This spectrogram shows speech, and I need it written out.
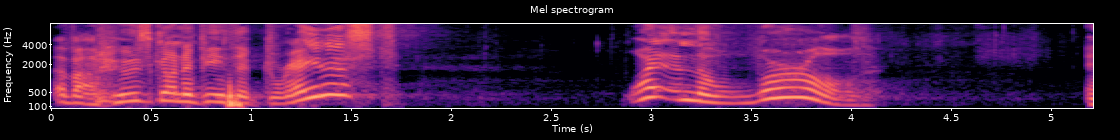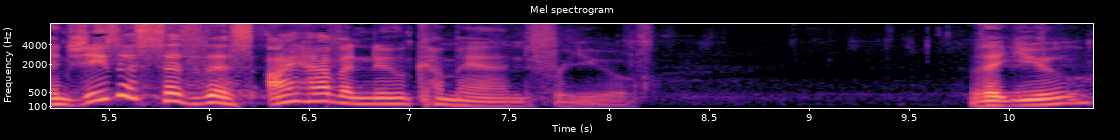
about who's going to be the greatest? What in the world? And Jesus says this I have a new command for you that you,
